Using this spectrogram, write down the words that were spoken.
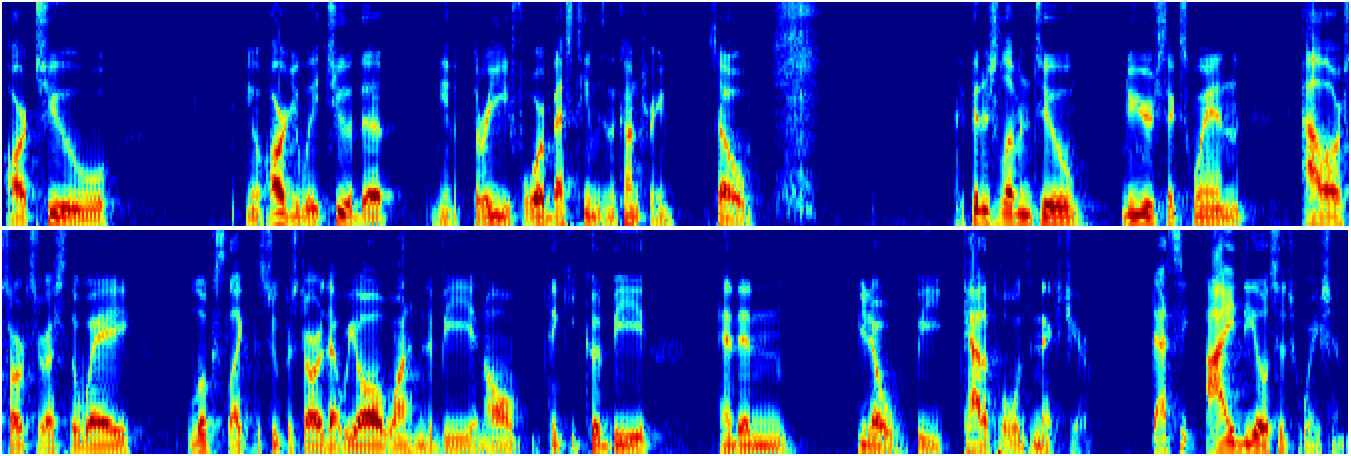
are to, you know, arguably two of the you know three, four best teams in the country. So we finished 11-2, New Year's Six win. Allar starts the rest of the way. Looks like the superstar that we all want him to be and all think he could be. And then, you know, we catapult into next year. That's the ideal situation.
